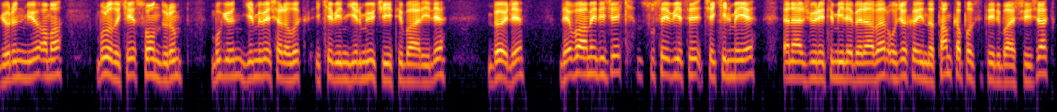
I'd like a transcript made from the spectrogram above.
görünmüyor ama buradaki son durum bugün 25 Aralık 2023 itibariyle böyle devam edecek. Su seviyesi çekilmeye enerji üretimiyle beraber Ocak ayında tam kapasiteli başlayacak.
